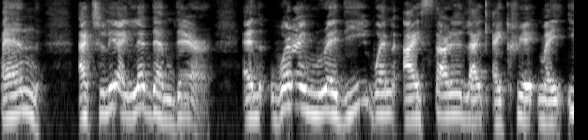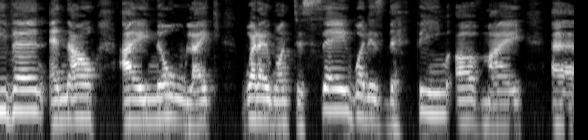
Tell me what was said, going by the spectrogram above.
and actually i let them there. And when i'm ready when i started like i create my event and now i know like what i want to say what is the theme of my uh,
